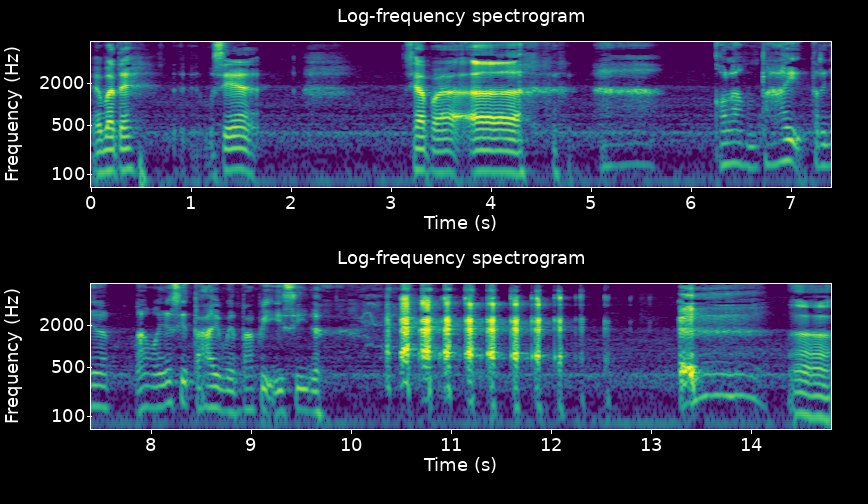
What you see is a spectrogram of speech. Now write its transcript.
hebat ya. Maksudnya siapa uh, kolam tai ternyata namanya sih tai men tapi isinya. Uh,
